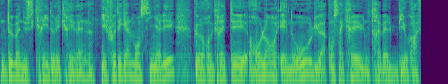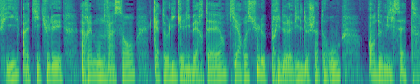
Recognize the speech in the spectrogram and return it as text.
de manuscrits de l'écrivaine. Il faut également signaler que le regretté Roland Hainaut lui a consacré une très belle biographie intitulée Raymond Vincent, catholique et libertaire, qui a reçu le prix de la ville de Châteauroux en 2007.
